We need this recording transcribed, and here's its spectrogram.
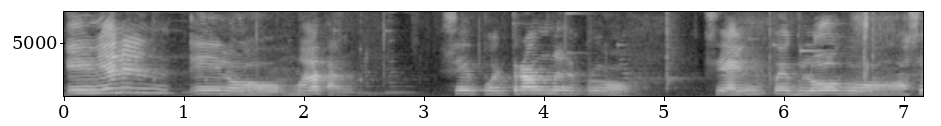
y vienen y los matan. Si encuentran, por ejemplo, si hay un pez globo así,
